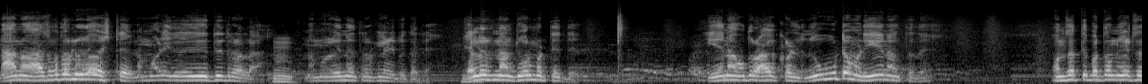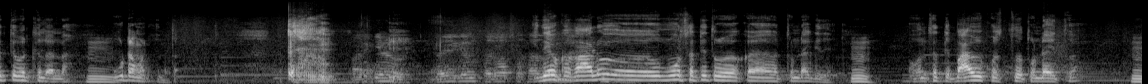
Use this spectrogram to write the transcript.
ನಾನು ಆಸ್ಪತ್ರೆಯಲ್ಲೂ ಅಷ್ಟೇ. ನಮ್ಮ ಹಳ್ಳಿ ಇದ್ದಿದ್ರಲ್ಲ. ನಮ್ಮ ಹಳ್ಳಿನ ಹತ್ರ ಕೇಳಬೇಕಾದ್ರೆ. ಎಲ್ಲರೂ ನಾನು ಜೋರು ಮಾಡ್ತಿದ್ದೆ ಏನಾಗಿದ್ರು ಹಾಕೊಳ್ಳಿ ನೀವು ಊಟ ಮಾಡಿ ಏನಾಗ್ತದೆ? ಒಂದು ಸತಿ ಬರ್ತಾನೆ ಎರಡು ಸತಿ ಬರ್ತಿಲ್ಲಲ್ಲ. ಊಟ ಮಾಡ್ತಂತ. ಇದೇ ಕಾಲು ಮೂರು ಸತಿ ತು ತುಂಡಾಗಿದೆ. ಹ್ಞೂ ಒಂದು ಸತಿ ಬಾವಿ ಕುಸ್ತು ತುಂಡಾಯಿತು. ಹ್ಞೂ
